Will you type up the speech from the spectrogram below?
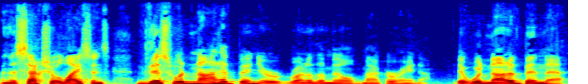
and the sexual license, this would not have been your run of the mill Macarena. It would not have been that.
